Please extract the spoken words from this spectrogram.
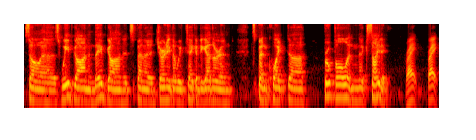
So as we've gone and they've gone, it's been a journey that we've taken together and it's been quite uh, fruitful and exciting. Right, right.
